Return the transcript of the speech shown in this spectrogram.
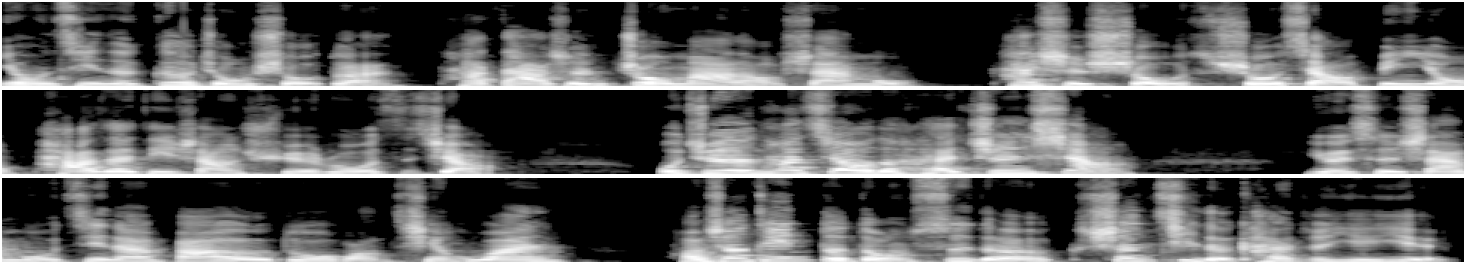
用尽了各种手段，他大声咒骂老山姆。开始手手脚并用，趴在地上学骡子叫。我觉得他叫的还真像。有一次，山姆竟然把耳朵往前弯，好像听得懂似的，生气的看着爷爷。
